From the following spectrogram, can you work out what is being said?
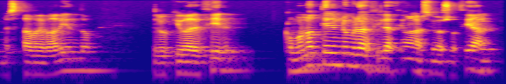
me estaba evadiendo de lo que iba a decir, como no tiene número de afiliación a la Seguridad Social,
